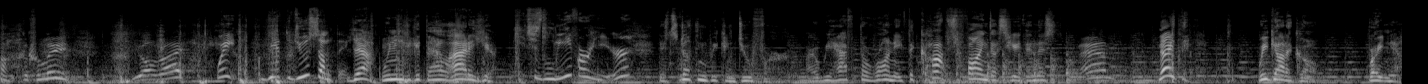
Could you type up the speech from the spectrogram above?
Oh, Police! You alright? Wait, we have to do something. Yeah, we need to get the hell out of here. Can't just leave her here. There's nothing we can do for her. All right, we have to run. If the cops find us here, then there's Ma'am? Nathan. We gotta go, right now.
